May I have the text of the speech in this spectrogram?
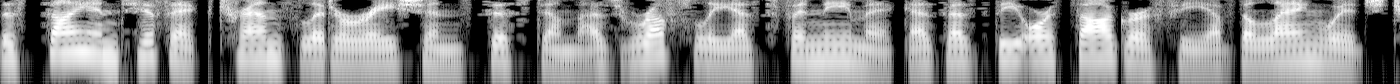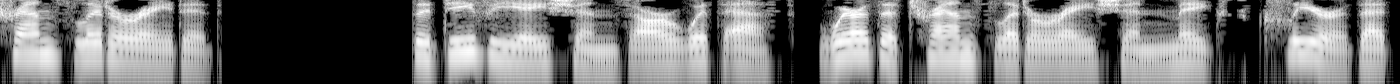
The scientific transliteration system is roughly as phonemic as is the orthography of the language transliterated. The deviations are with s, where the transliteration makes clear that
